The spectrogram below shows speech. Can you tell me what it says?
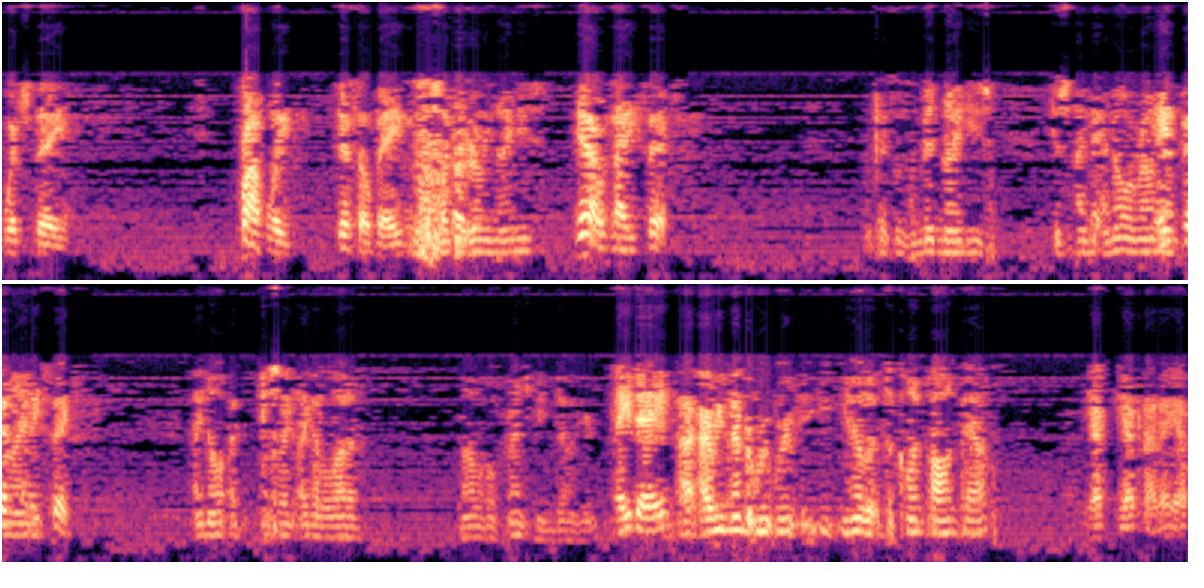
which they promptly disobeyed. This is like the early 90s. Yeah, it was 96. Okay, so it was the mid 90s. Because I, I know around 8 that 5th, time, 96. I know, because I, I got a lot of Navajo friends being down here. May Day. I, I remember, we, we, you know, the, the corn pollen path, Yeah, yeah, kind of, yeah.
